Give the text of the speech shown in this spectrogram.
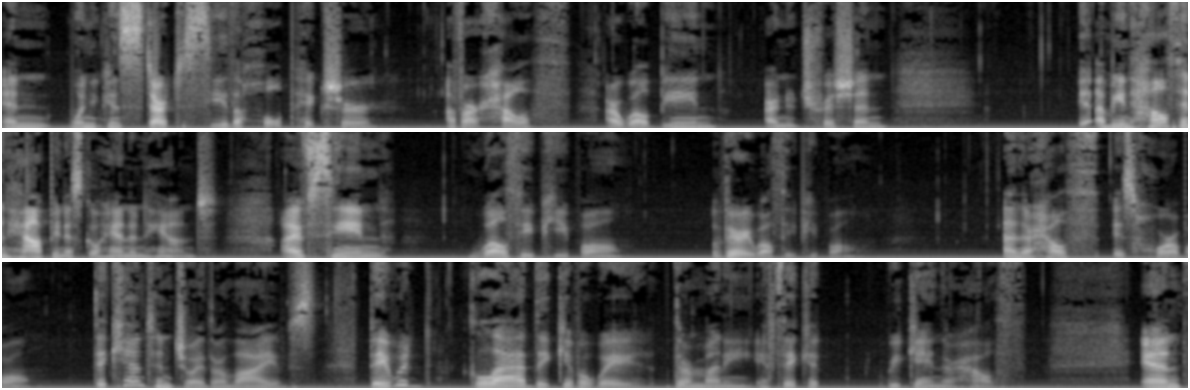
And when you can start to see the whole picture of our health, our well being, our nutrition, I mean, health and happiness go hand in hand. I've seen wealthy people, very wealthy people, and their health is horrible. They can't enjoy their lives. They would gladly give away their money if they could regain their health. And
